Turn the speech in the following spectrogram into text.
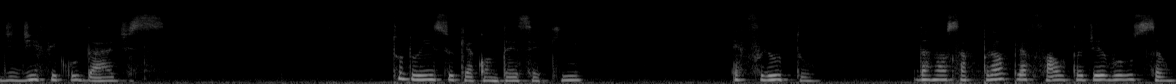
de dificuldades. Tudo isso que acontece aqui é fruto da nossa própria falta de evolução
